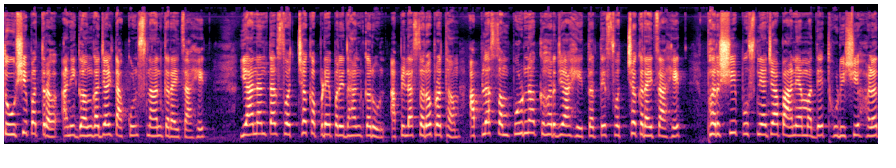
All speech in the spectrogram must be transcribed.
तुळशीपत्र आणि गंगाजल टाकून स्नान करायचं आहे. यानंतर स्वच्छ कपडे परिधान करून आपल्याला सर्वप्रथम आपलं संपूर्ण घर जे आहे तर ते स्वच्छ करायचं आहे. फरशी पुसण्याच्या पाण्यामध्ये थोडीशी हळद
